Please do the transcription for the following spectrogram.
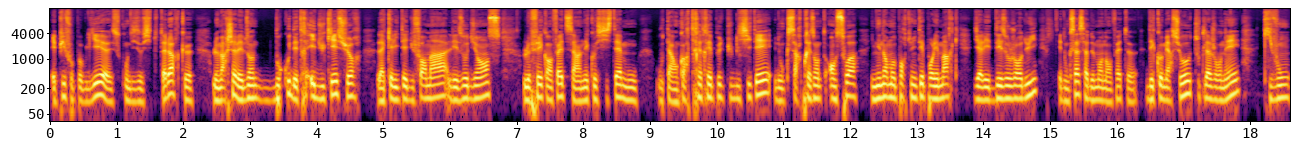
Et puis il faut pas oublier euh, ce qu'on disait aussi tout à l'heure que le marché avait besoin beaucoup d'être éduqué sur la qualité du format les audiences le fait qu'en fait c'est un écosystème où où tu as encore très très peu de publicité. Donc ça représente en soi une énorme opportunité pour les marques d'y aller dès aujourd'hui. Et donc ça ça demande en fait euh, des commerciaux toute la journée qui vont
